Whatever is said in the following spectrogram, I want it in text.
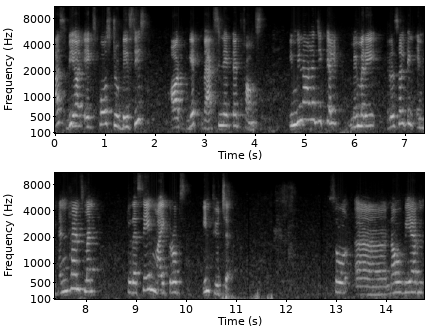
as we are exposed to disease or get vaccinated forms. Immunological memory resulting in enhancement to the same microbes in future. So uh, now we are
